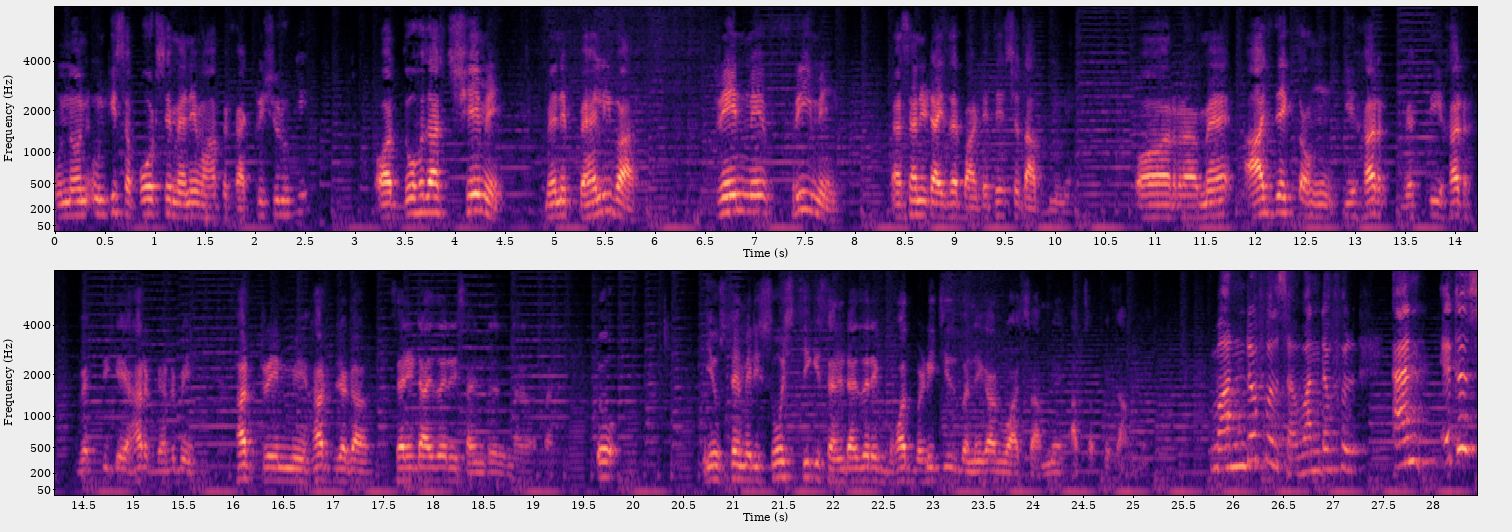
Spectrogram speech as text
उन्होंने, उनकी सपोर्ट से मैंने वहाँ पे फैक्ट्री शुरू की और 2006 में मैंने पहली बार ट्रेन में फ्री में सैनिटाइजर बांटे थे शताब्दी में। और मैं आज देखता हूँ कि हर व्यक्ति हर व्यक्ति के हर घर में, हर ट्रेन में, हर जगह सैनिटाइजर ही सैनिटाइजर नज़र आता है। तो ये उस टाइम मेरी सोच थी कि सैनिटाइजर एक बहुत बड़ी चीज़ बनेगा और वो आज सामने आप सबके सामने। Wonderful sir wonderful and it is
